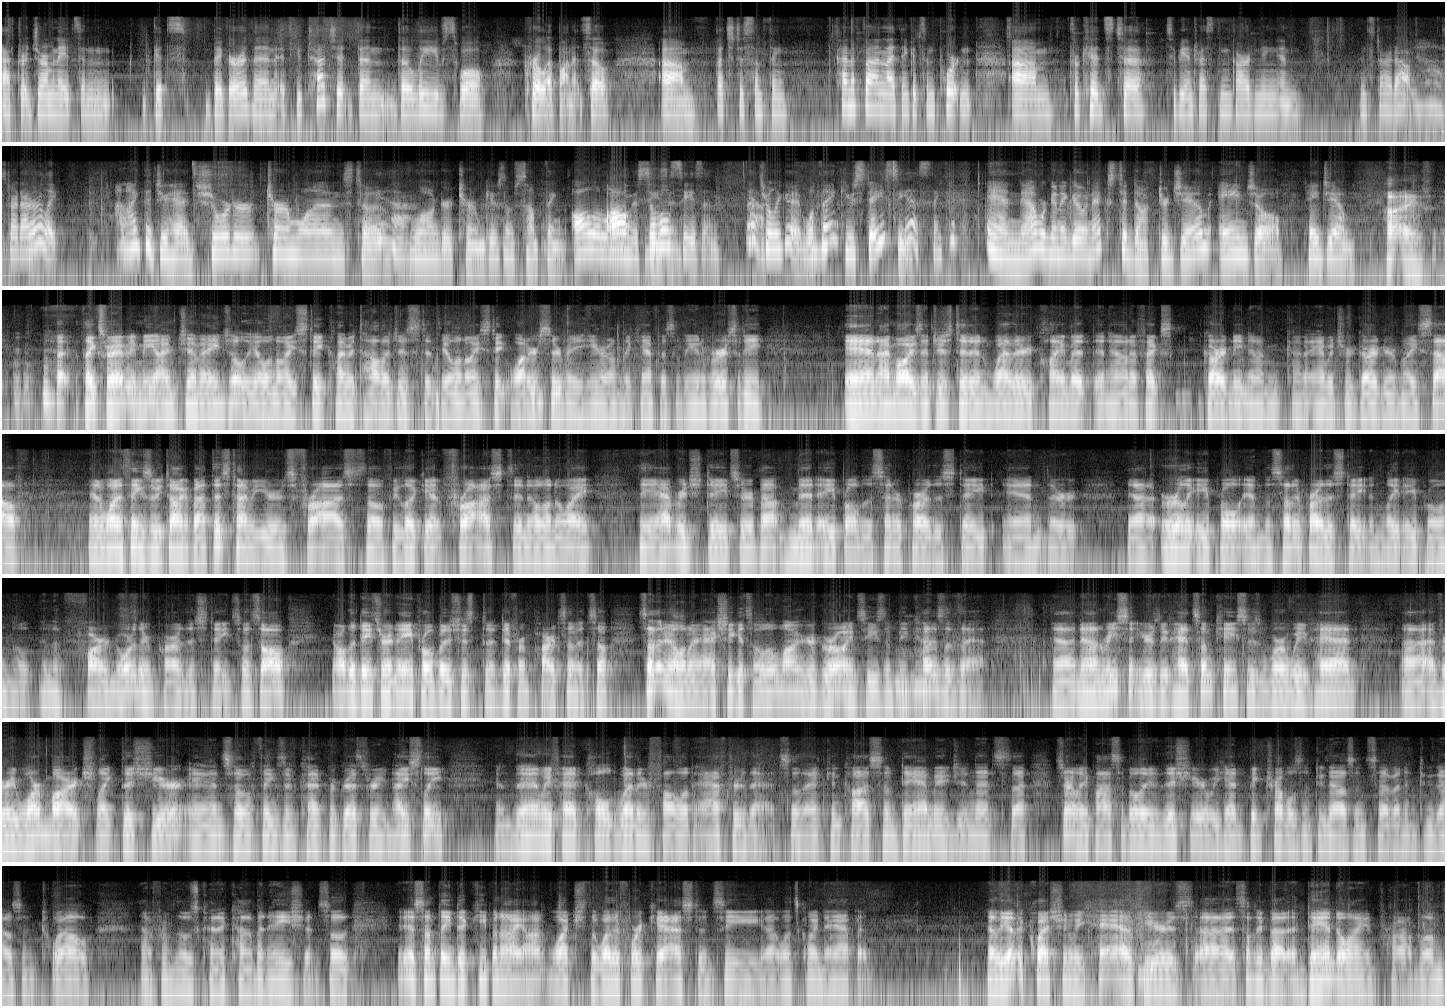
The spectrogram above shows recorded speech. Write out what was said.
after it germinates and gets bigger, then if you touch it, then the leaves will curl up on it. So um, that's just something kind of fun, and I think it's important um, for kids to, to be interested in gardening and, and start out start out early. I like that you had shorter term ones to Yeah. longer term. Gives them something all along All, the the, season. whole season. That's Yeah. really good. Well, thank you, Stacy. Yes, thank you. And now we're going to go next to Dr. Jim Angel. Hey, Jim. Hi. Uh, thanks for having me. I'm Jim Angel, the Illinois State climatologist at the Illinois State Water Survey here on the campus of the university. And I'm always interested in weather, climate, and how it affects gardening. And I'm kind of an amateur gardener myself. And one of the things we talk about this time of year is frost. So if we look at frost in Illinois, the average dates are about mid-April in the center part of the state, and they're uh, early April in the southern part of the state and late April in the in the far northern part of the state. So it's all all the dates are in April, but it's just uh, different parts of it. So southern Illinois actually gets a little longer growing season because of that. Uh, now, in recent years, we've had some cases where we've had uh, a very warm March, like this year, and so things have kind of progressed very nicely. And then we've had cold weather followed after that, so that can cause some damage, and that's uh, certainly a possibility. This year, we had big troubles in 2007 and 2012 uh, from those kind of combinations. So it is something to keep an eye on. Watch the weather forecast and see uh, what's going to happen. Now, the other question we have here is uh, something about a dandelion problem.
